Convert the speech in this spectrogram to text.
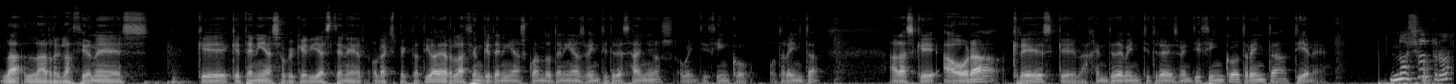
las relaciones que, tenías o que querías tener, o la expectativa de relación que tenías cuando tenías 23 años, o 25 o 30, a las que ahora crees que la gente de 23, 25, 30 tiene. Nosotros,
